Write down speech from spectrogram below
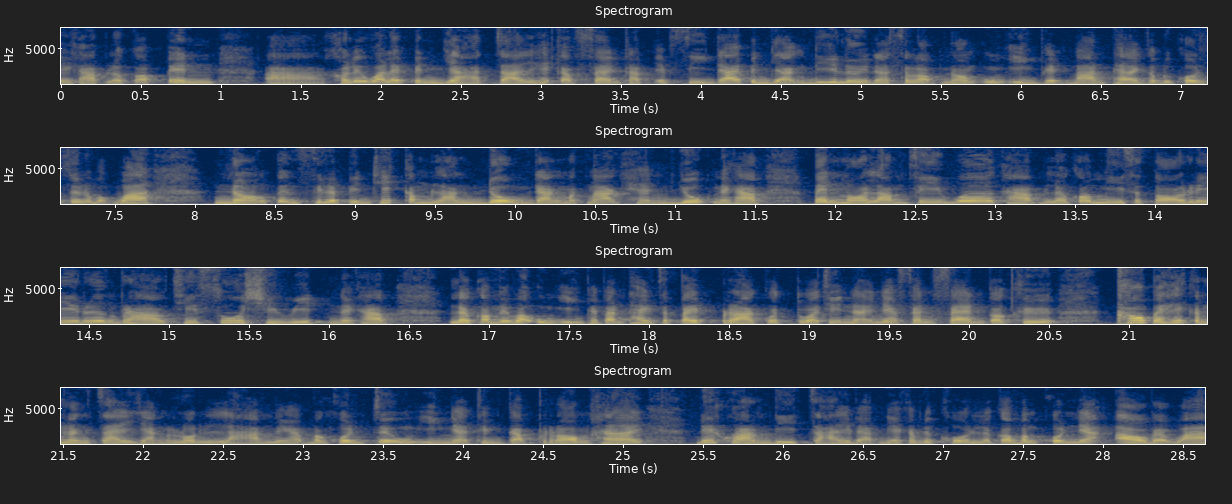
นะครับแล้วก็เป็นเขาเรียกว่าอะไรเป็นยาใจให้กับแฟนคลับ FC ได้เป็นอย่างดีเลยนะสำหรับน้ององค์อิงเพชรบ้านแพงครับทุกคนซึ่งต้องบอกว่าน้องเป็นศิลปินที่กำลังโด่งดังมาก ๆ แห่งยุคนะครับเป็นหมอลำฟีเวอร์ครับแล้วก็มีสตอรี่เรื่องราวที่สู้ชีวิตนะครับ แล้วก็ไม่ว่าอุงอิงเพชรบ้านแพงจะไปปรากฏตัวที่ไหนเนี่ยแฟนๆก็คือเข้าไปให้กำลังใจอย่างล้นหลามนะครับบางคนเจออุงอิงเนี่ยถึงกับร้องไห้ ด้วยความดีใจแบบนี้ครับทุกคนแล้วก็บางคนเนี่ยเอาแบบว่า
